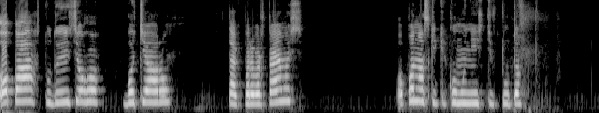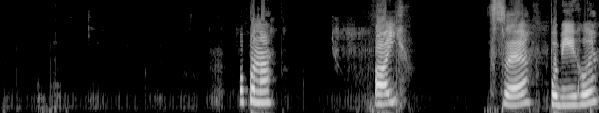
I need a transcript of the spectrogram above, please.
Опа, туди цього ботяру. Так, перевертаємось. Опа, наскільки комуністів тут. Опана. Ай. Все, побігли.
